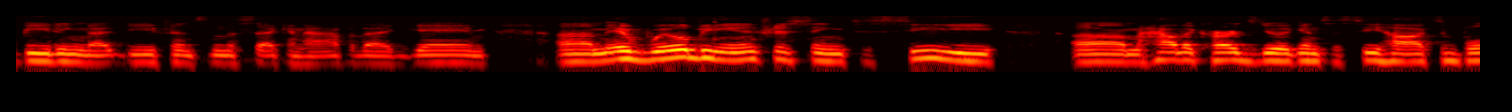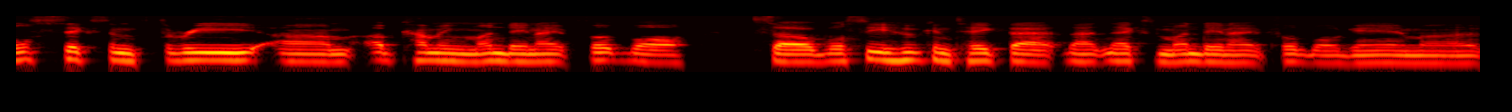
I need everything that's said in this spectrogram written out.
beating that defense in the second half of that game. Um, it will be interesting to see um, how the Cards do against the Seahawks, both six and three um, upcoming Monday Night Football. So we'll see who can take that that next Monday night football game uh,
